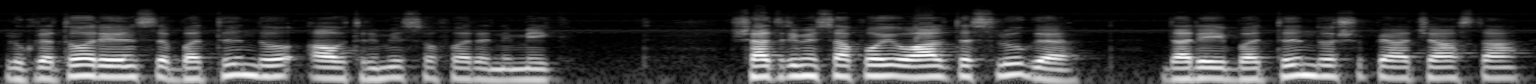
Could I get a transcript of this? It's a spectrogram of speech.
Lucrătorii însă, bătând-o, au trimis-o fără nimic. Și a trimis apoi o altă slugă, dar ei bătând-o și pe aceasta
